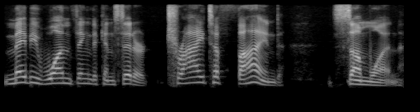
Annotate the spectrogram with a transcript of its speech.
maybe one thing to consider try to find someone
